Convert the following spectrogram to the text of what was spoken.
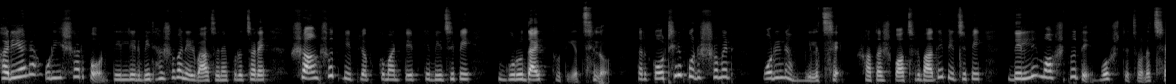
হরিয়ানা, উড়িষ্যার পর দিল্লির বিধানসভা নির্বাচনে প্রচারে সাংসদ বিপ্লব কুমার দেবকে বিজেপি গুরু দায়িত্ব দিয়েছিল। তার কঠিন পরিশ্রমের পরিণাম মিলেছে। সাতাশ বছর বাদে বিজেপি দিল্লি মসনদে বসতে চলেছে।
